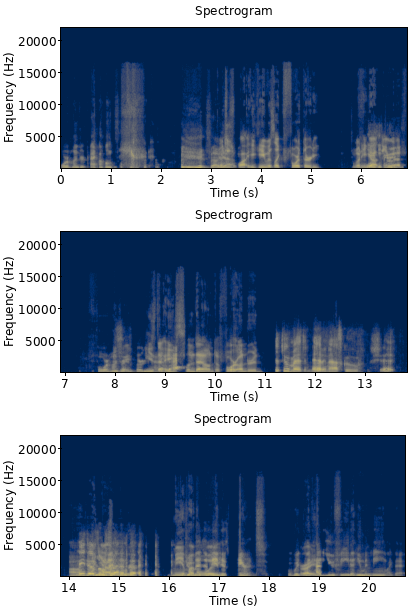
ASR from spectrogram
400 pounds. so, Which yeah, is why he, he was like four thirty when he Yeah, got he- to UF. 430 He's pounds. da- he slimmed down to four hundred. Could you imagine that in high school? Shit. Uh, Me and could Justin you was yeah, imagine- running. remember- Me could you my imagine boy. being his parents? With, Like, Right. how do you feed a human being like that?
